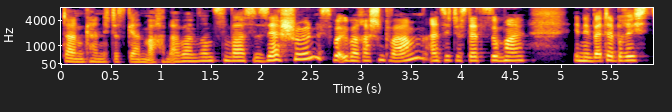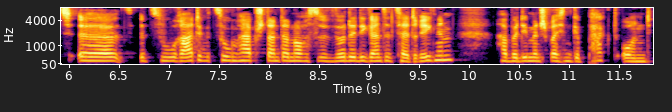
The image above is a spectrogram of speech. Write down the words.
dann kann ich das gern machen. Aber ansonsten war es sehr schön. Es war überraschend warm. Als ich das letzte Mal in den Wetterbericht äh, zu Rate gezogen habe, stand da noch, es würde die ganze Zeit regnen. Habe dementsprechend gepackt und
